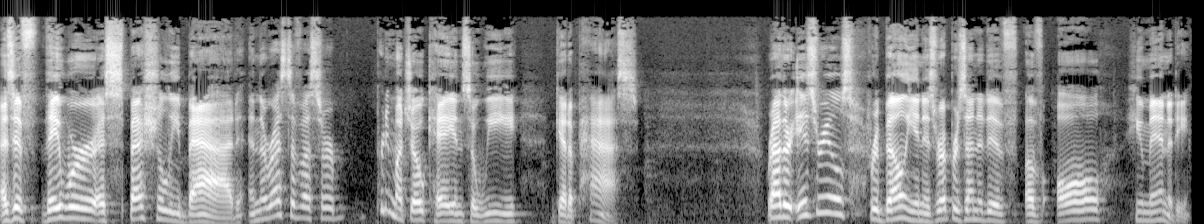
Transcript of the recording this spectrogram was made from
as if they were especially bad and the rest of us are pretty much okay, and so we get a pass. Rather, Israel's rebellion is representative of all humanity.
